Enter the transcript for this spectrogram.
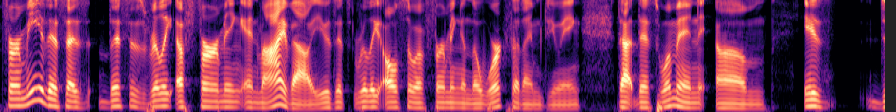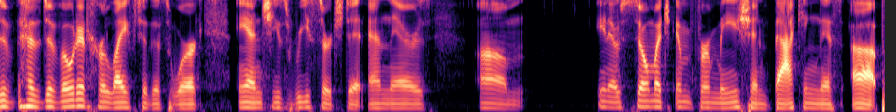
for me, this is this is really affirming in my values. It's really also affirming in the work that I'm doing that this woman um, is de- has devoted her life to this work and she's researched it and there's um, you know so much information backing this up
